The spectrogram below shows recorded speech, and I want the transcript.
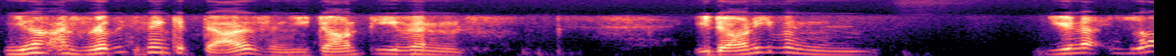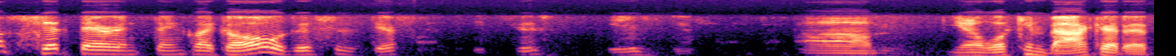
You know, I really think it does, and you don't even you don't even you know you don't sit there and think like, oh, this is different. It just is different. Um, you know, looking back at it,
